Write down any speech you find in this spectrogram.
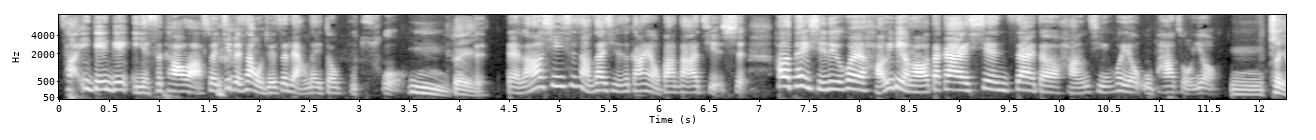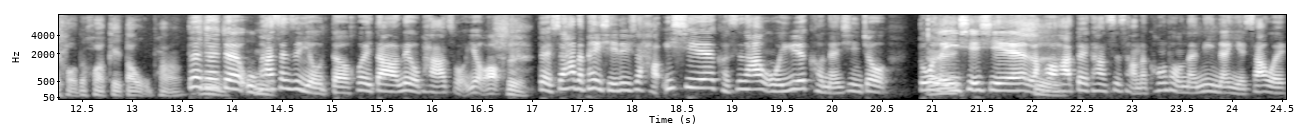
差一点点，也是高啦。所以基本上我觉得这两类都不错。嗯，对，对，然后新兴市场债其实刚刚有帮大家解释，它的配息率会好一点哦，大概现在的行情会有五趴左右。嗯，最好的话可以到五趴。嗯对对对，五趴甚至有的会到六趴左右哦。是对，所以它的配息率是好一些，可是它违约可能性就多了一些些，哎然后它对抗市场的空头能力呢也稍微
